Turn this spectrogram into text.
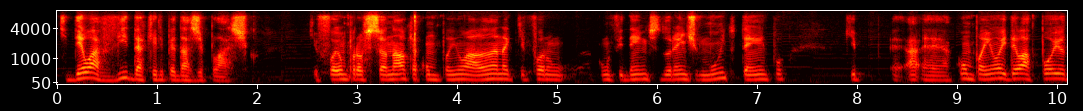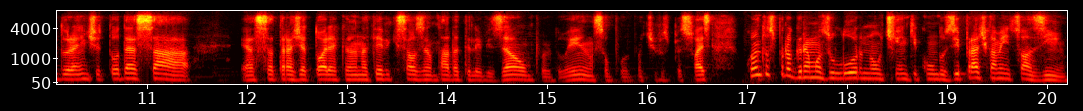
que deu a vida àquele pedaço de plástico. Que foi um profissional que acompanhou a Ana, que foram confidentes durante muito tempo é, acompanhou e deu apoio durante toda essa essa trajetória que a Ana teve que se ausentar da televisão por doença ou por motivos pessoais. Quantos programas o Louro não tinha que conduzir praticamente sozinho?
